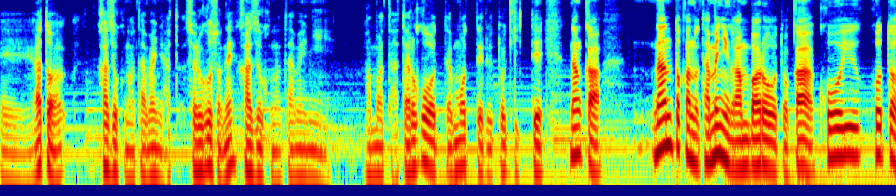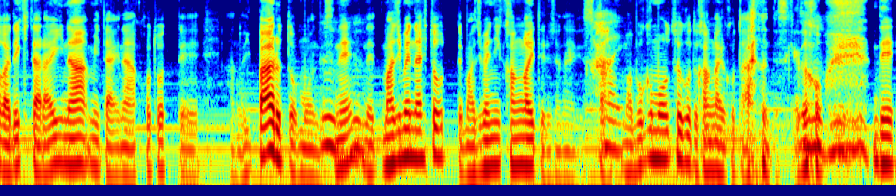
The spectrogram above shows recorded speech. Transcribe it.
えーあとは家族のためにそれこそね家族のために頑張って働こうって思ってる時ってなんかなんとかのために頑張ろうとかこういうことができたらいいなみたいなことってあのいっぱいあると思うんですね。うんうんで真面目な人って真面目に考えてるじゃないですか。はいまあ、僕もそういうこと考えることあるんですけど、うんで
